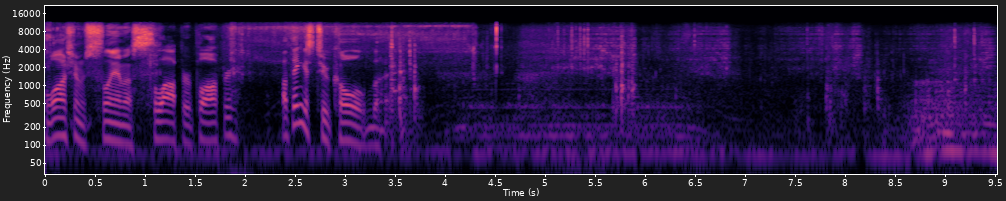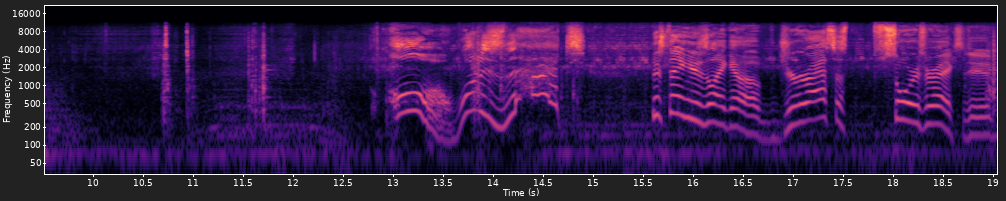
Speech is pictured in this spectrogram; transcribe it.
Watch him slam a slopper plopper. I think it's too cold, but. Oh, what is that? This thing is like a Jurassisaurus Rex, dude.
